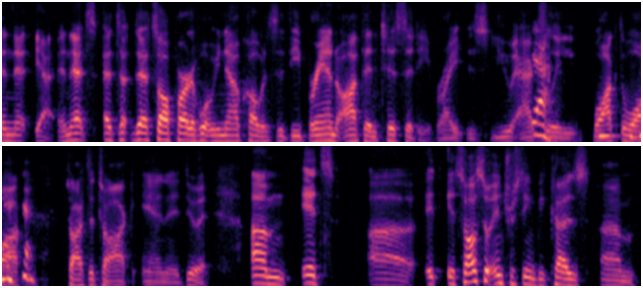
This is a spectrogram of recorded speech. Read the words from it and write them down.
And that, yeah, and that's that's all part of what we now call is the brand authenticity, right? Is you actually yeah. walk the walk, talk the talk, and do it. Um, it's uh, it, it's also interesting because, um,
